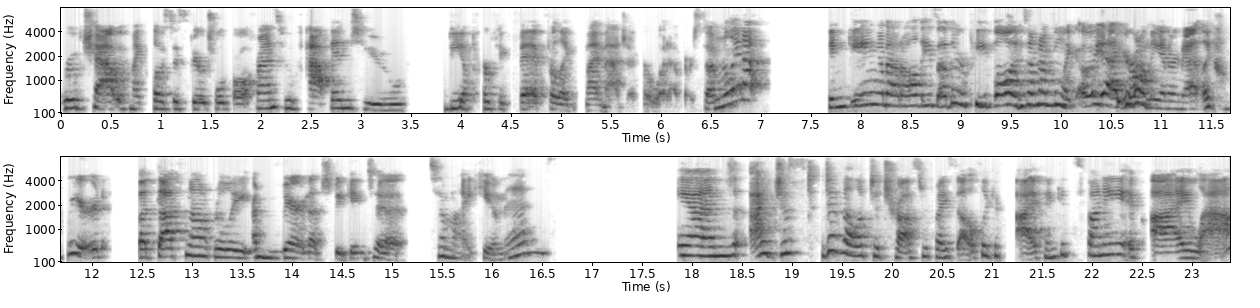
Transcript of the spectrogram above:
group chat with my closest spiritual girlfriends who happen to be a perfect fit for like my magic or whatever. So I'm really not thinking about all these other people. And sometimes I'm like, oh yeah, you're on the internet, like weird. But that's not really, I'm very much speaking to to my humans. And I just developed a trust with myself. Like if I think it's funny, if I laugh,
